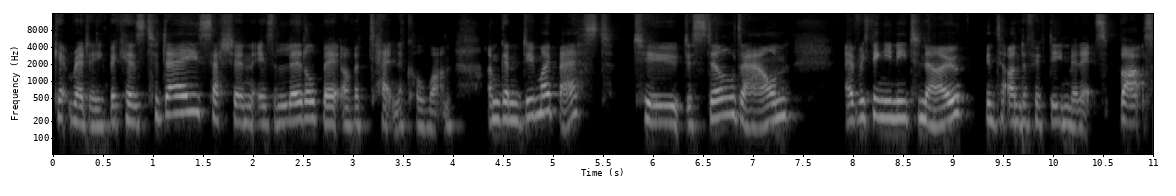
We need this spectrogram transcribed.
get ready because today's session is a little bit of a technical one. I'm going to do my best to distill down everything you need to know into under 15 minutes, but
